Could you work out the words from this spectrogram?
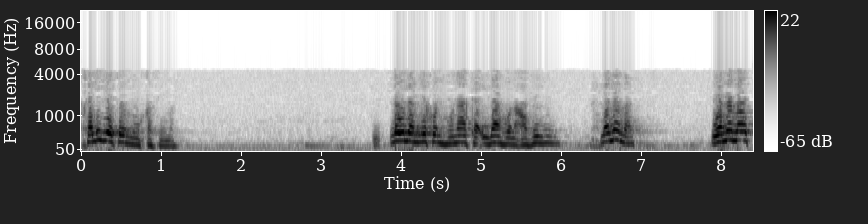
خلية منقسمة لو لم يكن هناك إله عظيم لنمت ونمت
